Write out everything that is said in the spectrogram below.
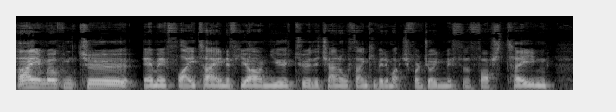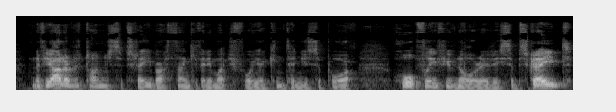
Hi and welcome to MF Fly Tying. If you are new to the channel, thank you very much for joining me for the first time. And if you are a returning subscriber, thank you very much for your continued support. Hopefully, if you've not already subscribed,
